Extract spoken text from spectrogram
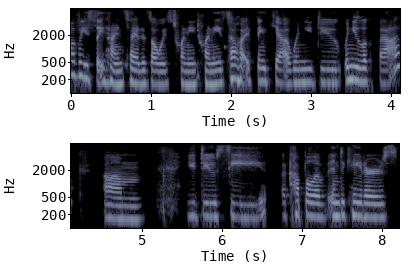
obviously, hindsight is always twenty twenty. So I think, yeah, when you do when you look back, um, you do see a couple of indicators.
